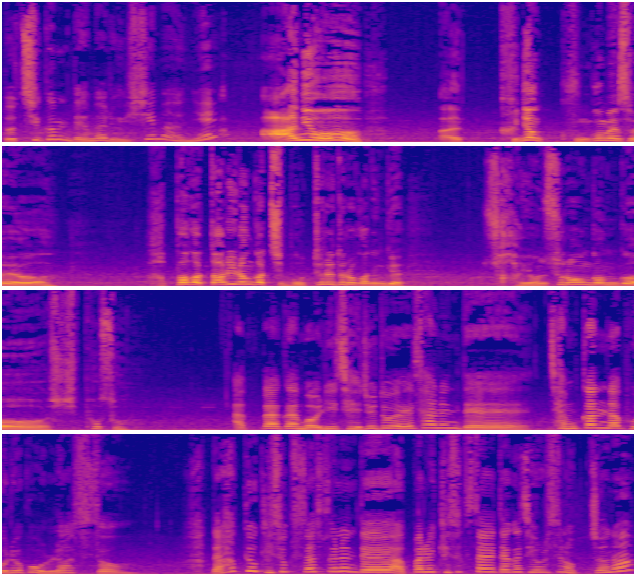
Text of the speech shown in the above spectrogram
너 지금 내 말 의심하니? 아니요. 아, 그냥 궁금해서요. 아빠가 딸이랑 같이 모텔에 들어가는 게 자연스러운 건가 싶어서. 아빠가 멀리 제주도에 사는데 잠깐 나 보려고 올라왔어. 나 학교 기숙사 쓰는데 아빠를 기숙사에다가 재울 순 없잖아?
